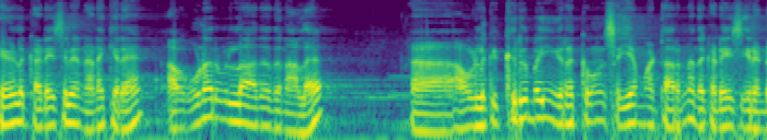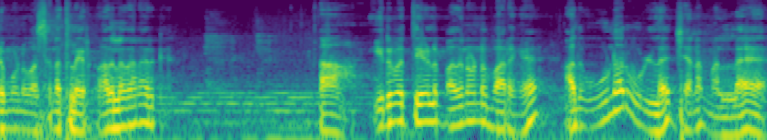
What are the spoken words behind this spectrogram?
ஏழு கடைசியில் நினைக்கிறேன். அவ உணர்வு இல்லாததுனால அவங்களுக்கு கிருபையும் இறக்கவும் செய்ய மாட்டாருன்னு அந்த கடைசி ரெண்டு மூணு வசனத்தில் இருக்கும். அதில் தானே இருக்கு? ஆ இருபத்தி ஏழு பதினொன்று பாருங்க. அது உணர்வு உள்ள ஜனம் அல்ல.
